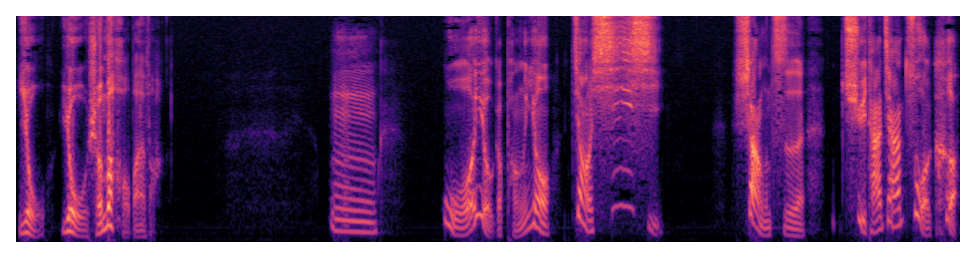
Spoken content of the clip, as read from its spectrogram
有有什么好办法？嗯，我有个朋友叫西西，上次去他家做客，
